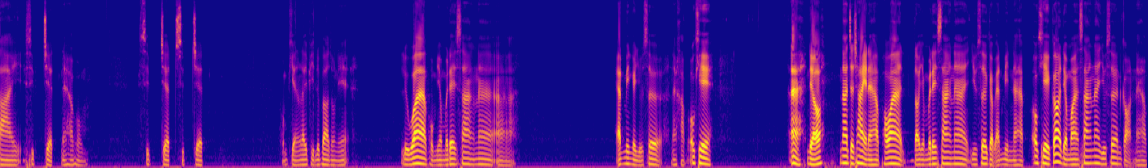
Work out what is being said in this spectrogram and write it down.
line 17 นะครับผม 17 17 ผมเขียนอะไรผิดหรือเปล่าตรงนี้ หรือว่าผมยังไม่ได้สร้างหน้าอ่าแอดมินกับ user นะครับ โอเค อะ เดี๋ยวน่าจะใช่นะครับ เพราะว่าเรายังไม่ได้สร้างหน้า user กับ admin นะครับ โอเค ก็เดี๋ยวมาสร้างหน้า user ก่อนนะครับ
